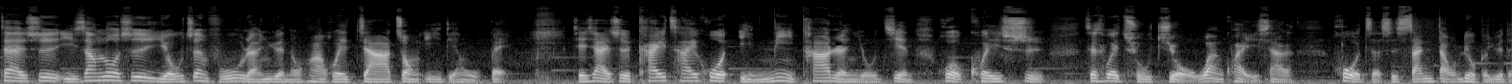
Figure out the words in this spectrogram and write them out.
再来是以上若是邮政服务人员的话，会加重一点五倍。接下来是开拆或隐匿他人邮件或窥视，这是会处九万块以下，或者是三到六个月的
